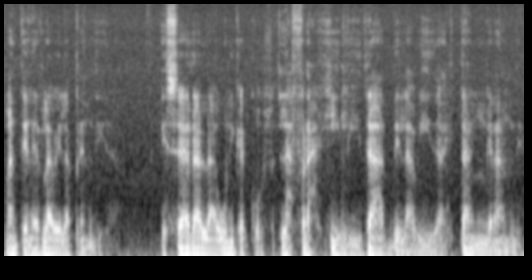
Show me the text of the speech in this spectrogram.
mantener la vela prendida. Esa era la única cosa. La fragilidad de la vida es tan grande.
